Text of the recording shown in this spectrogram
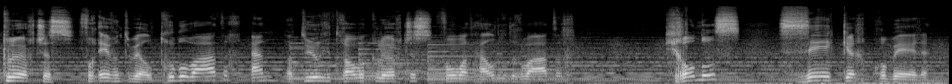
kleurtjes voor eventueel troebelwater en natuurgetrouwe kleurtjes voor wat helderder water. Grondels zeker proberen.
